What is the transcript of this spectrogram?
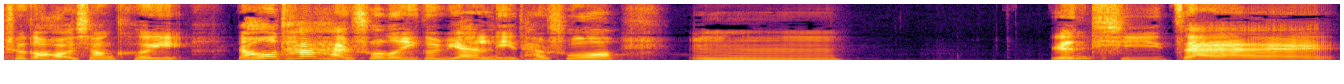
这个好像可以。然后他还说了一个原理，他说，嗯，人体在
